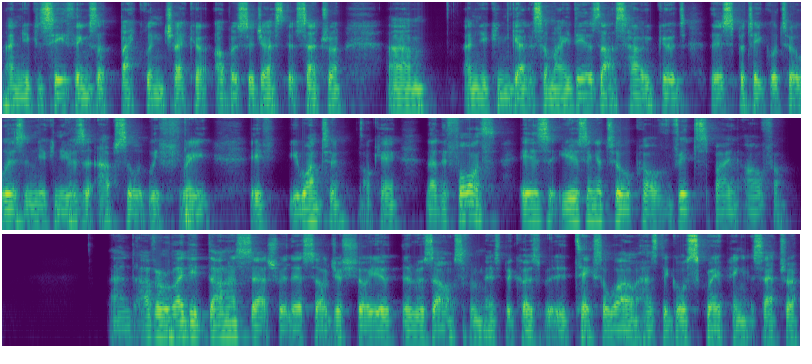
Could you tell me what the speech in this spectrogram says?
And you can see things like backlink checker, other Ubersuggest, etc. Um, and you can get some ideas. That's how good this particular tool is. And you can use it absolutely free if you want to. Okay. Now the fourth is using a tool called VidSpy Alpha. And I've already done a search with this, so I'll just show you the results from this because it takes a while. It has to go scraping, etc.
